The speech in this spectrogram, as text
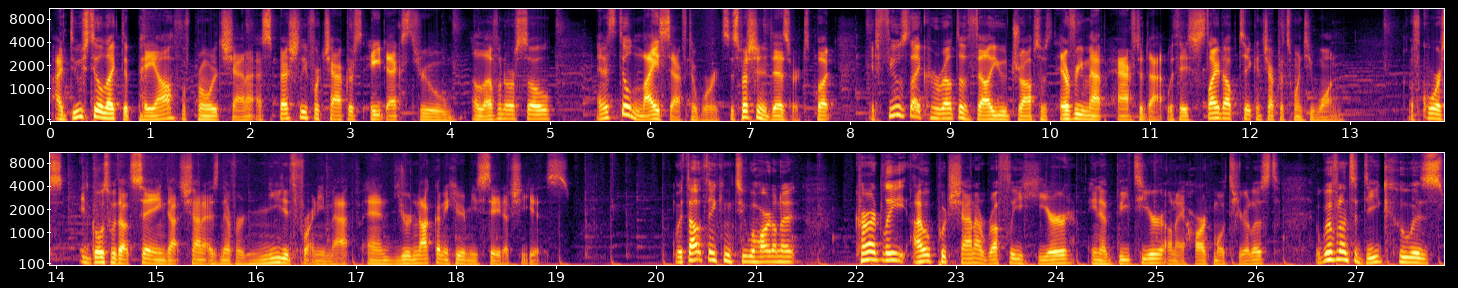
I do still like the payoff of promoted Shanna, especially for chapters 8x through 11 or so, and it's still nice afterwards, especially in the desert, but it feels like her relative value drops with every map after that, with a slight uptick in chapter 21. Of course, it goes without saying that Shanna is never needed for any map, and you're not going to hear me say that she is. Without thinking too hard on it, currently I would put Shanna roughly here in a B tier on a hard mode tier list, equivalent to Deke who is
